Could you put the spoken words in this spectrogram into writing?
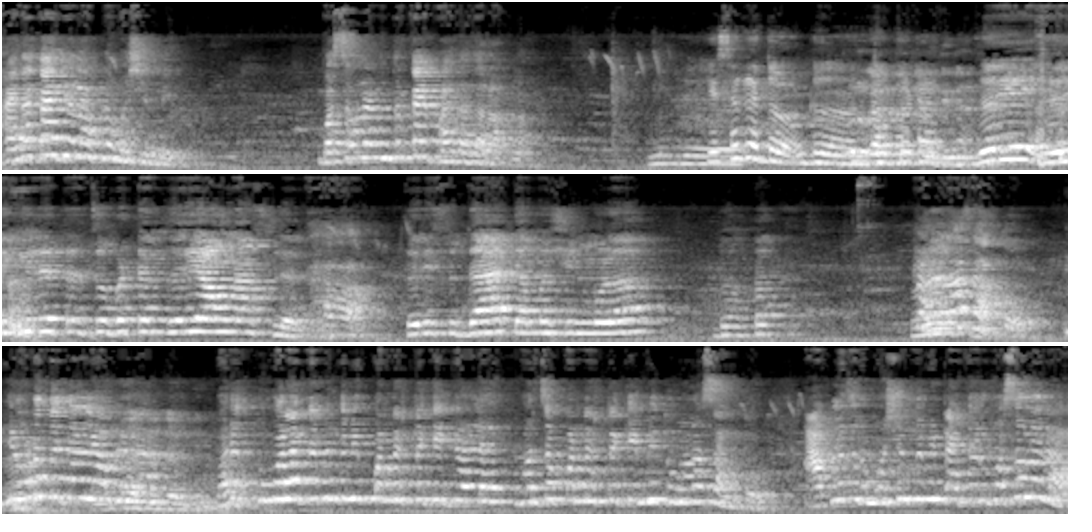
फायदा काय केला आपल्या मशीनने बसवल्यानंतर काय फायदा झाला आपला? हे सगळे दो- दो- दुर्घटना दुर्घटना- घडली ना. जरी जरी ऑन असलं हा. तरी सुद्धा त्या मशीन मुळे धोका एवढं तर कळलं आपल्याला. बरं तुम्हाला कमी पन्नास टक्के कळलंय वरचं पन्नास टक्के मी तुम्हाला सांगतो आपलं जर मशीन तुम्ही टाकीवर बसवलं ना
